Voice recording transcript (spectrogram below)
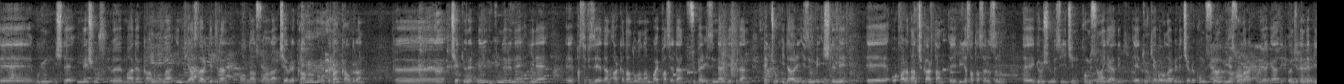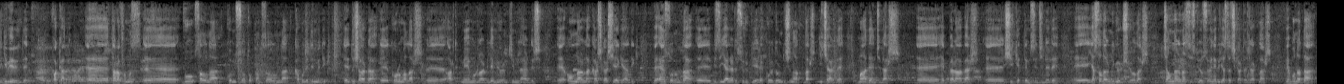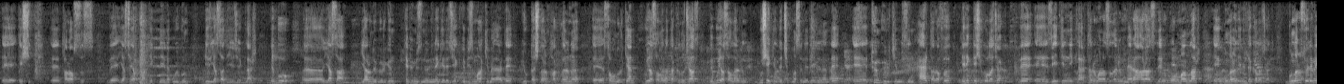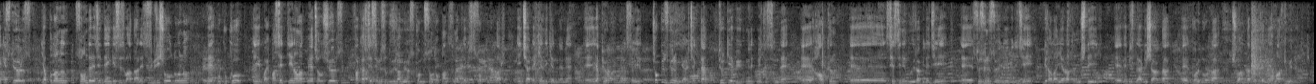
Ee, bugün işte meşhur e, maden kanununa imtiyazlar getiren, ondan sonra çevre kanununu ortadan kaldıran, e, çet yönetmeli hükümlerini yine e, pasifize eden, arkadan dolanan, bypass eden, süper izinler getiren, pek çok idari izin ve işlemi aradan çıkartan bir yasa tasarısının e, görüşülmesi için komisyona geldik. E, Türkiye Barolar Birliği Çevre Komisyonu üyesi olarak buraya geldik. Önceden de bilgi verildi. Fakat e, tarafımız e, bu salona, komisyon toplantı salonuna kabul edilmedik. E, dışarıda e, korumalar, e, artık memurlar bilemiyorum kimlerdir. E, onlarla karşı karşıya geldik ve en sonunda e, bizi yerlerde sürükleyerek koridorun dışına attılar. İçeride madenciler, e, hep beraber e, şirket temsilcileri e, yasalarını görüşüyorlar. Canları nasıl istiyorsa öyle bir yasa çıkartacaklar ve buna da e, eşit, e, tarafsız ve yasa yapma tekniğine uygun bir yasa diyecekler ve bu e, yasa yarın öbür gün hepimizin önüne gelecek ve biz mahkemelerde yurttaşların haklarını e, savunurken bu yasalara takılacağız ve bu yasaların bu şekilde çıkması nedeniyle de e, tüm ülkemizin her tarafı delik deşik olacak ve e, zeytinlikler, tarım arazileri, mera arazileri, ormanlar e, bunların elinde kalacak. Bunları söylemek istiyoruz. Yapılanın son derece dengesiz ve adaletsiz bir iş olduğunu ve hukuku e, bypass ettiğini anlatmaya çalışıyoruz. Fakat sesimizi duyuramıyoruz. Komisyon toplantısına bile bizi sokmuyorlar. İçeride kendi kendilerine e, yapıyorlar bu yasayı. Çok üzgünüm gerçekten. Türkiye Büyük Millet Meclisi'nde e, halkın e, sesini duyurabileceği, e, sözünü söyleyebileceği bir alan yaratılmış değil. E, ve bizler dışarıda, e, koridorda şu anda beklemeye mahkum edildik.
